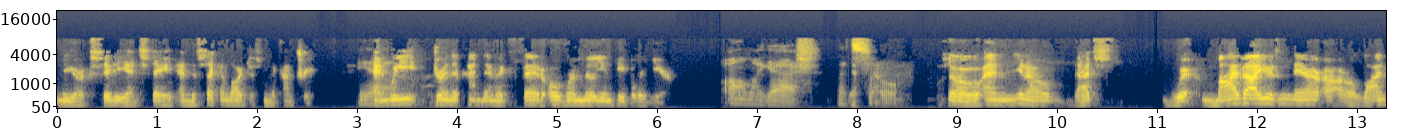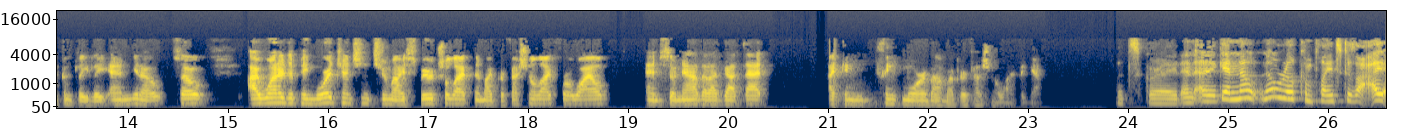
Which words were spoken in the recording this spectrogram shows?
New York City and state, and the second largest in the country. Yeah. And we, during the pandemic, fed over a million people a year. Oh my gosh, that's yeah. so. So, and you know, that's where my values in there are, are aligned completely. And you know, so I wanted to pay more attention to my spiritual life than my professional life for a while. And so now that I've got that, I can think more about my professional life again. That's great. And, and again, no no real complaints because I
